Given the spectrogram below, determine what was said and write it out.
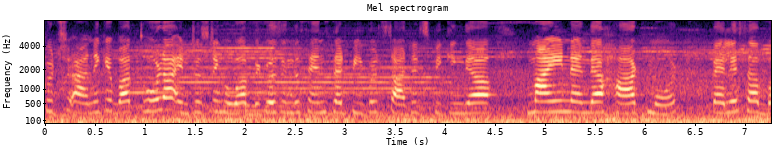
कुछ आने के बाद थोड़ा इंटरेस्टिंग हुआ because in the sense that people started speaking their mind and their heart more पहले सब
